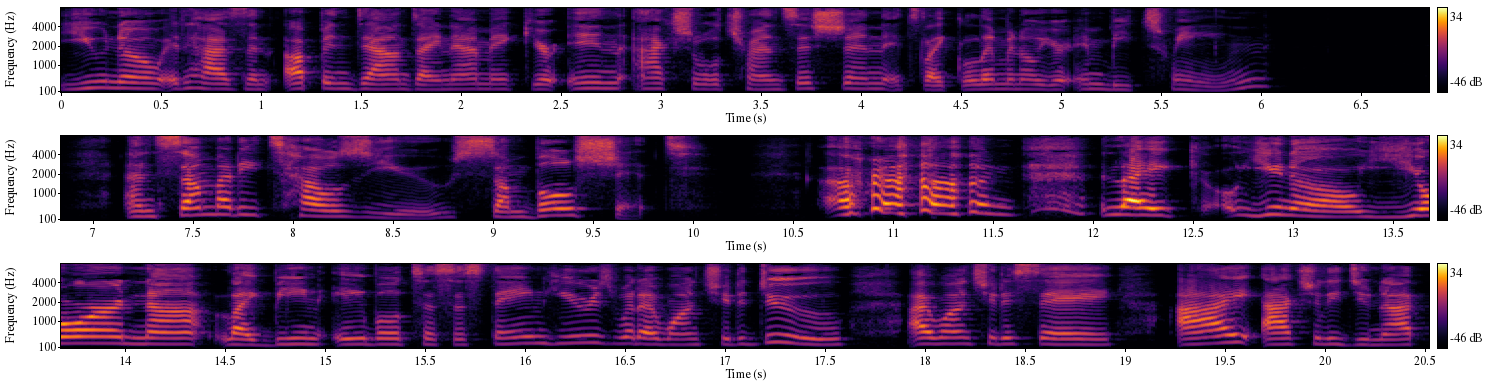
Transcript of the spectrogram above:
you know it has an up and down dynamic, you're in actual transition, it's like liminal, you're in between, and somebody tells you some bullshit around like you know you're not like being able to sustain here's what i want you to do. I want you to say i actually do not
